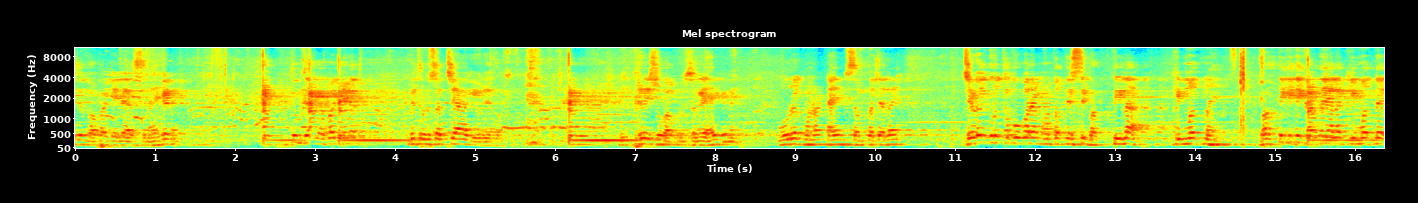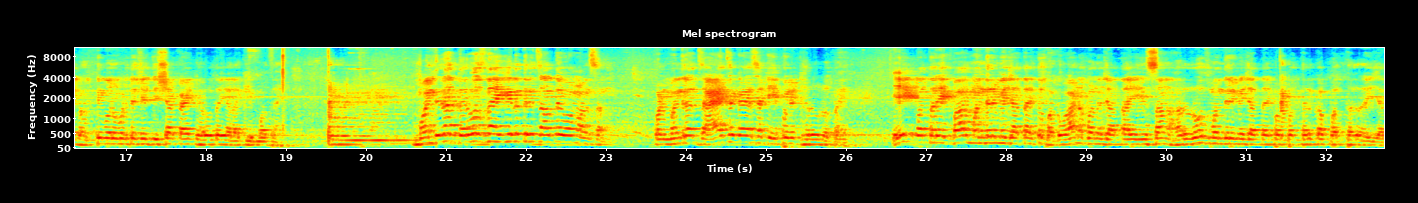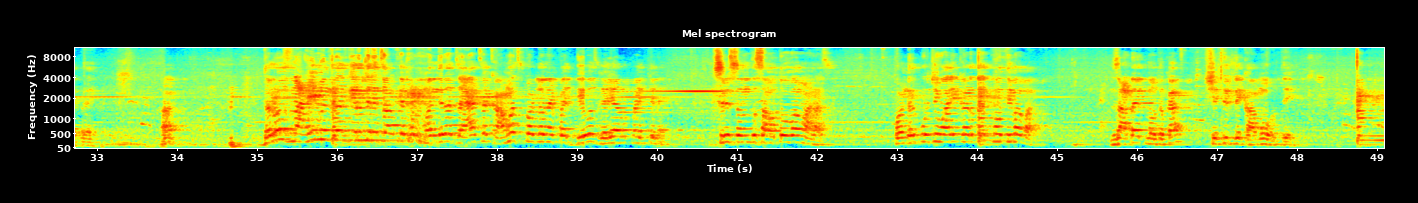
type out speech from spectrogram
सगळ्याच्या झोपा गेल्या असतील नाही का नाही? तुमच्या झोपा गेल्या मी थोडसा चहा घेऊन येतो. फ्रेश हो आपण सगळे आहे का नाही? ओरख म्हणा टाइम संपत आलाय. जगद्गुरु तुकोबाराय म्हणतात नसते भक्तीला किंमत नाही. भक्ती किती करता याला किंमत नाही. भक्ती बरोबर त्याची दिशा काय ठरवता याला किंमत आहे. मंदिरात दररोज नाही गेलं तरी चालतंय बा माणसानं. पण मंदिरात जायचं काय साठी पहिले ठरवलं पाहिजे. एक पत्थर एक बार मंदिर में जाता है तो भगवान बन जाता है इंसान हर रोज मंदिर में जाता है पर पत्थर का पत्थर रह जाता है। हा? दररोज नाही मंदिरात गेलं तरी चालते पण मंदिरात जायचं कामच पडलं नाही पाहिजे दिवस घरी आला पाहिजे की नाही? श्री संत सावतोबा महाराज पंढरपूरची वारी करता येत नव्हती बाबा. जाता येत नव्हतं का? शेतीतले कामं होते.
